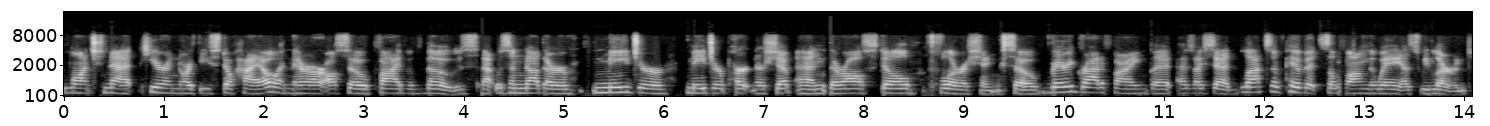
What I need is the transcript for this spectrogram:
LaunchNet, here in Northeast Ohio. And there are also five of those. That was another major, major partnership, and they're all still flourishing. So very gratifying. But as I said, lots of pivots along the way as we learned.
